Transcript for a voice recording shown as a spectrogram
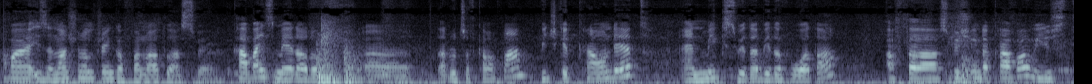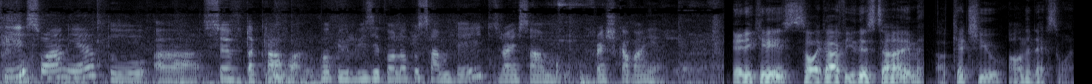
kava is a national drink of Vanuatu as well. Kava is made out of uh, the roots of kava plant, which get grounded and mixed with a bit of water. After switching the kava, we use this one here to uh, serve the kava. Hope you will visit Vanuatu someday to try some fresh kava here. Any case, that's all I got for you this time. I'll catch you on the next one.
